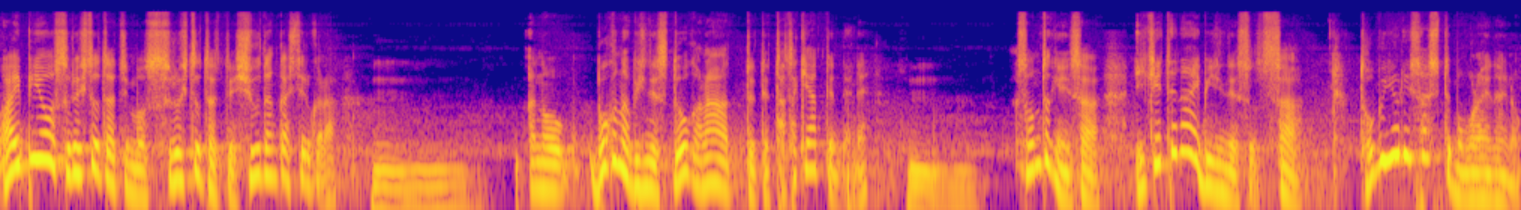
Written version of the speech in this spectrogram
IPO する人たちもする人たちって集団化してるからあの僕のビジネスどうかなって言って叩き合ってんだよね。その時にさいけてないビジネスさ飛び降りさせてももらえないの。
